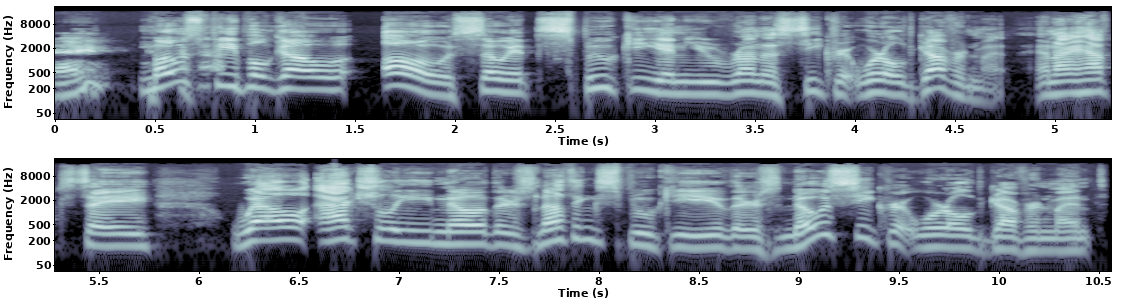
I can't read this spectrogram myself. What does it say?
Okay. most people go, oh, so it's spooky and you run a secret world government. And I have to say, well, actually, no, there's nothing spooky. There's no secret world government.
